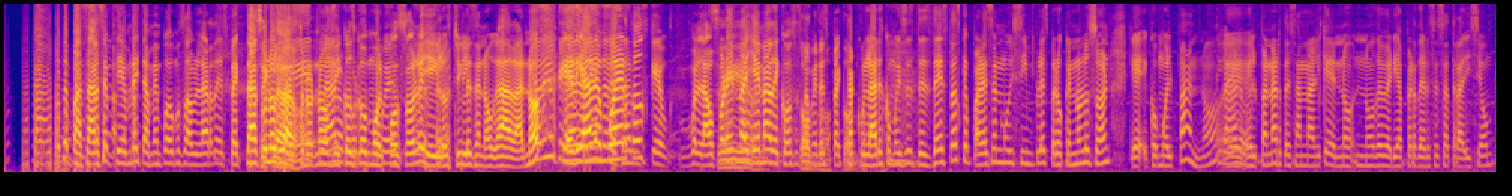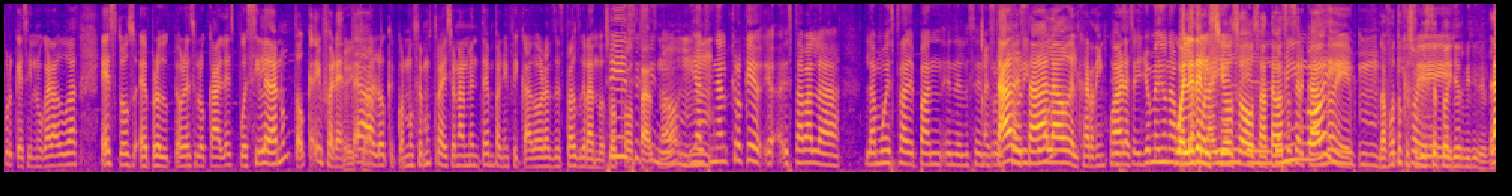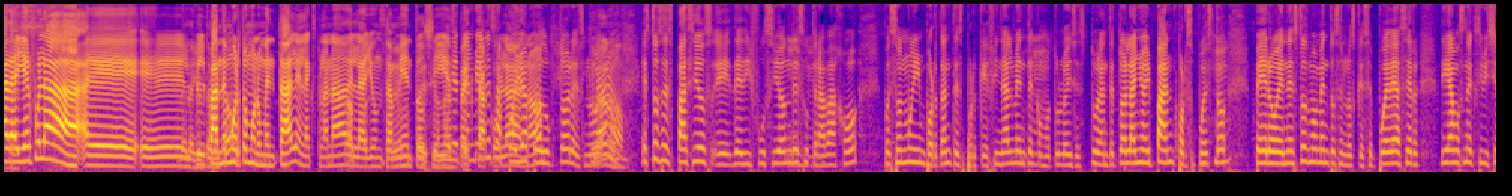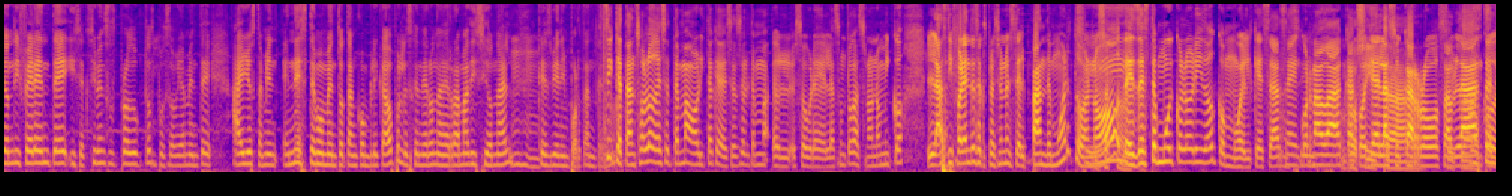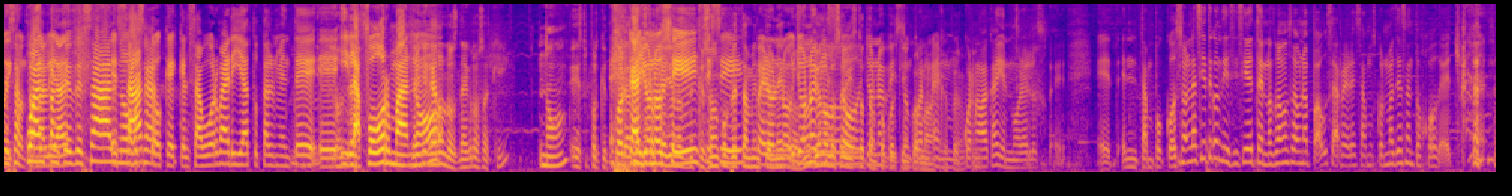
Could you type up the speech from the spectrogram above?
de pasar septiembre y también podemos hablar de espectáculos gastronómicos como el pozole y los chiles en hogada, ¿no? Que, Día de Muertos, que la ofrenda llena de cosas también espectaculares, como dices, desde estas que parecen muy simples, pero que no lo son, que, como el pan, ¿no? Eh, el pan artesanal que no, no debería perderse esa tradición, porque sin lugar a dudas, estos eh, productores locales, pues sí le dan un toque diferente a lo que conocemos tradicionalmente en panificadoras de estas grandes sí, ¿no? Y al final creo que eh, estaba la la muestra de pan en el centro está, histórico. Está al lado del Jardín Juárez. Este, yo me di una Huele delicioso, o sea, te vas acercando y... Mm, la foto que subiste tú ayer, Viri, La de ayer fue la eh, el, pan de muerto monumental en la explanada del ah, ayuntamiento, sí, que espectacular, también es apoyo a productores, ¿no? Claro. Estos espacios eh, de difusión de su trabajo, pues son muy importantes porque finalmente, como tú lo dices, durante todo el año hay pan, por supuesto, pero en estos momentos en los que se puede hacer, digamos, una exhibición diferente y se exhiben sus productos, productos, pues obviamente a ellos también en este momento tan complicado, pues les genera una derrama adicional que es bien importante. Sí, que tan solo de ese tema ahorita que decías el tema sobre el asunto gastronómico, las diferentes expresiones del pan de muerto, ¿no? Desde este muy colorido como el que se hace en Cuernavaca con ya el azúcar rosa, blanco, Hasta el de Zacualpan, que es de sal, Exacto, que, que el sabor varía totalmente eh, y la forma, ¿no? ¿Ya llegaron los negros aquí? No. porque, porque hay unos sí, que sí, son completamente pero no, yo no, he visto, los he visto yo tampoco no he visto aquí en Cuernavaca, en Cuernavaca y en Morelos. Eh, eh, en, tampoco. Son las 7 con 17, nos vamos a una pausa, regresamos con más de Santojo, de hecho.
